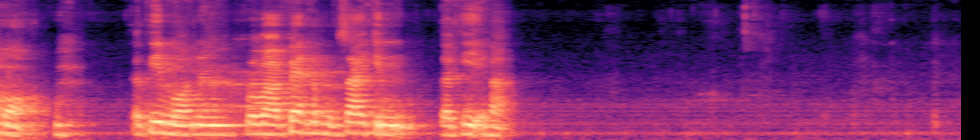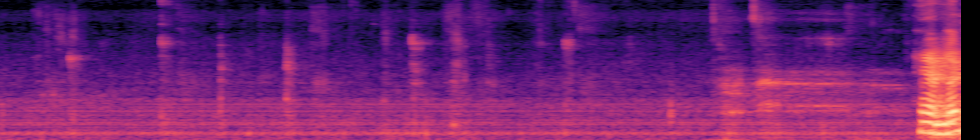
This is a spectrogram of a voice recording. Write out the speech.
หม้อกะทิหม้อหนึ่งเพราะว่าแป้นกับลูกชายกินกะทิค่ะแห้งเลย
